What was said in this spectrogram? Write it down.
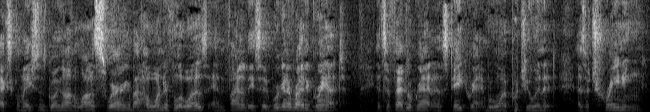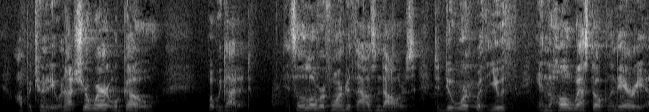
exclamations going on, a lot of swearing about how wonderful it was, and finally they said, "We're going to write a grant. It's a federal grant and a state grant, and we want to put you in it as a training opportunity. We're not sure where it will go, but we got it. It's a little over $400,000 to do work with youth in the whole West Oakland area.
